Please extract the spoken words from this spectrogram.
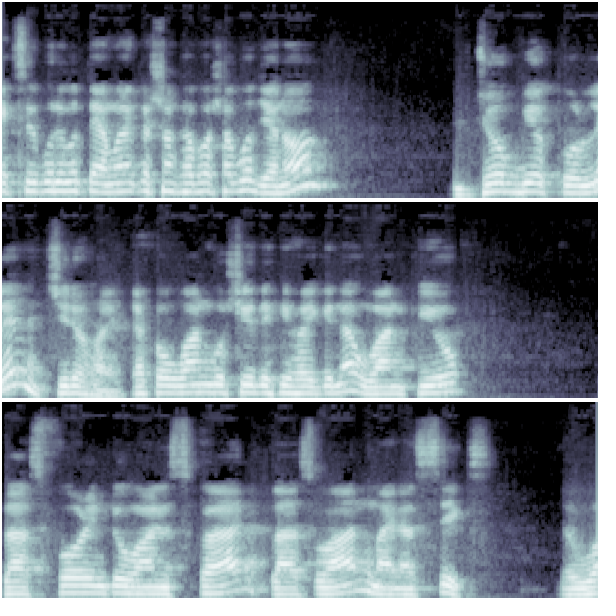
এক্সের পরিবর্তে এমন একটা সংখ্যা বসাবো যেন যোগ বিয়োগ করলে জিরো হয়। দেখো ওয়ান বসিয়ে দেখি হয় কিনা one cube plus four into one square plus one minus six one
